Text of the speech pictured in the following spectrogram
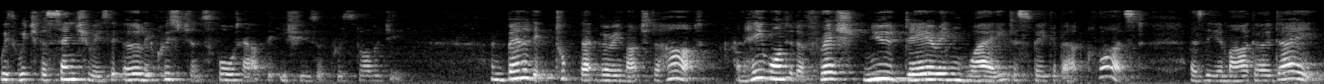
with which for centuries the early Christians fought out the issues of Christology. And Benedict took that very much to heart, and he wanted a fresh, new, daring way to speak about Christ as the Imago Dei,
